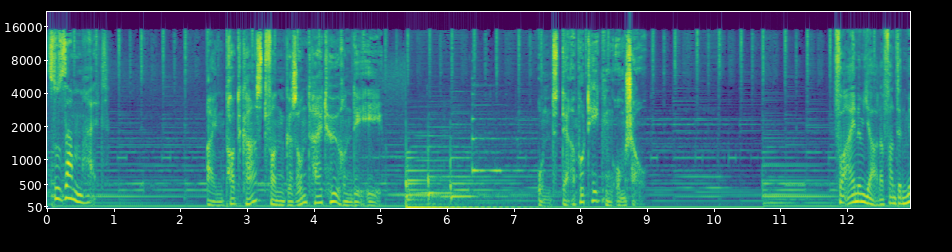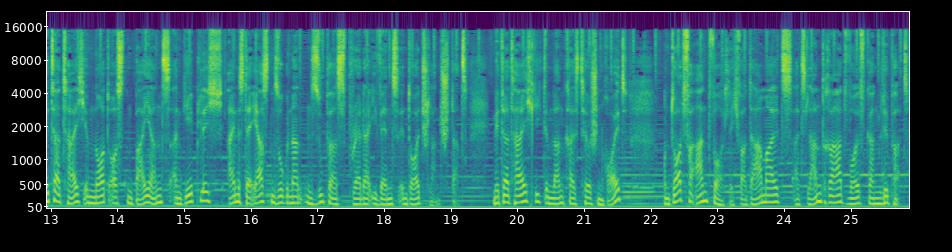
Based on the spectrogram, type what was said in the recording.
Zusammenhalt. Ein Podcast von gesundheithören.de und der Apothekenumschau. Vor einem Jahr, da fand in Mitterteich im Nordosten Bayerns angeblich eines der ersten sogenannten Superspreader-Events in Deutschland statt. Mitterteich liegt im Landkreis Tirschenreuth und dort verantwortlich war damals als Landrat Wolfgang Lippert.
